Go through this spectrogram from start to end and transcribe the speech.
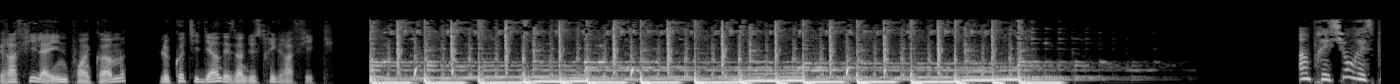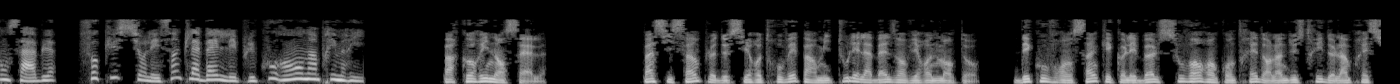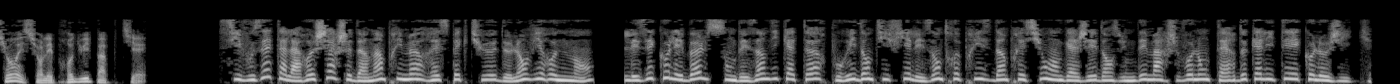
graphiline.com, le quotidien des industries graphiques. Impression responsable, focus sur les 5 labels les plus courants en imprimerie. Par Corinne Ancel. Pas si simple de s'y retrouver parmi tous les labels environnementaux. Découvrons 5 écolabels souvent rencontrés dans l'industrie de l'impression et sur les produits papier. Si vous êtes à la recherche d'un imprimeur respectueux de l'environnement, les écolabels sont des indicateurs pour identifier les entreprises d'impression engagées dans une démarche volontaire de qualité écologique.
